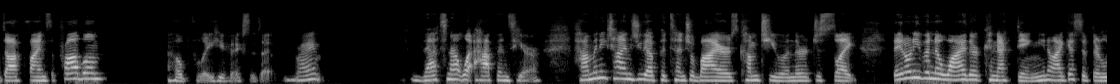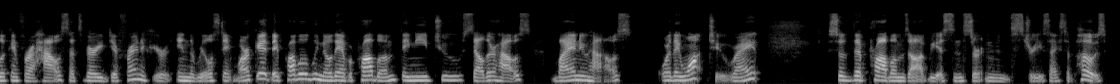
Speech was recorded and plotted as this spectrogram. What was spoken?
Doc finds the problem, hopefully he fixes it, right? That's not what happens here. How many times you have potential buyers come to you and they're just like, they don't even know why they're connecting. You know, I guess if they're looking for a house, that's very different. If you're in the real estate market, they probably know they have a problem. They need to sell their house, buy a new house, or they want to, right? So the problem's obvious in certain industries, I suppose.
